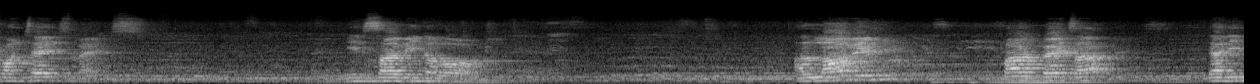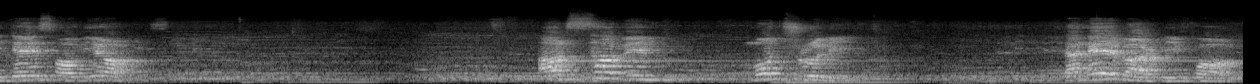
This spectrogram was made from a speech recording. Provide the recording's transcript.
contentment in serving the Lord. I love Him far better than in days of yore. I'll serve Him more truly than ever before.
